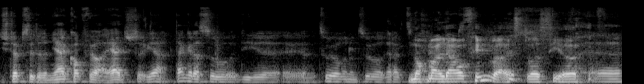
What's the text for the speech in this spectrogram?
Die Stöpsel drin, ja, Kopfhörer, ja, ja, danke, dass du die äh, Zuhörerinnen und Zuhörer Redaktion Nochmal darauf hinweist, was hier. äh,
